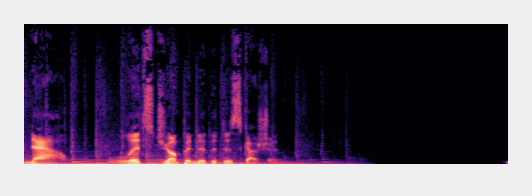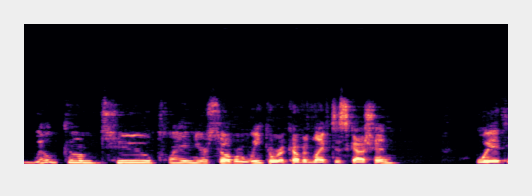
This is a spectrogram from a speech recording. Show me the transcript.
Now, let's jump into the discussion. Welcome to Plan Your Sober Week, a recovered life discussion with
